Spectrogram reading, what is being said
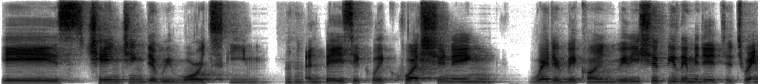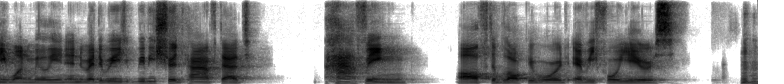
is changing the reward scheme mm-hmm. and basically questioning whether Bitcoin really should be limited to 21 million and whether we really should have that halving of the block reward every four years. Mm-hmm.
